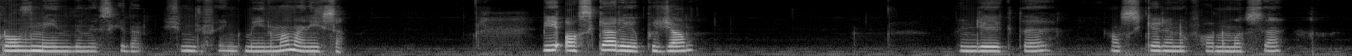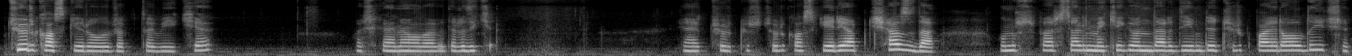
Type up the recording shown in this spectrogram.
Crow main'dim eskiden. Şimdi Fang main'im ama neyse. Bir asker yapacağım. Öncelikle askerin forması. Türk askeri olacak tabii ki. Başka ne olabilirdi ki? Yani Türküz Türk askeri yapacağız da bunu Supercell Mac'e gönderdiğimde Türk bayrağı olduğu için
